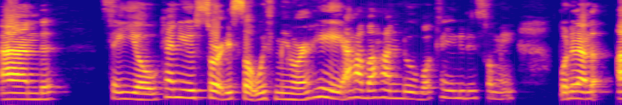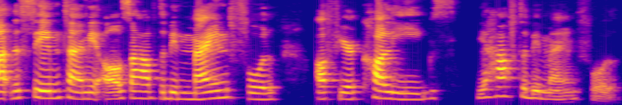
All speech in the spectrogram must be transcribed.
and say, yo, can you sort this out with me? Or, hey, I have a handover. Can you do this for me? But then at the, at the same time, you also have to be mindful of your colleagues. You have to be mindful.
